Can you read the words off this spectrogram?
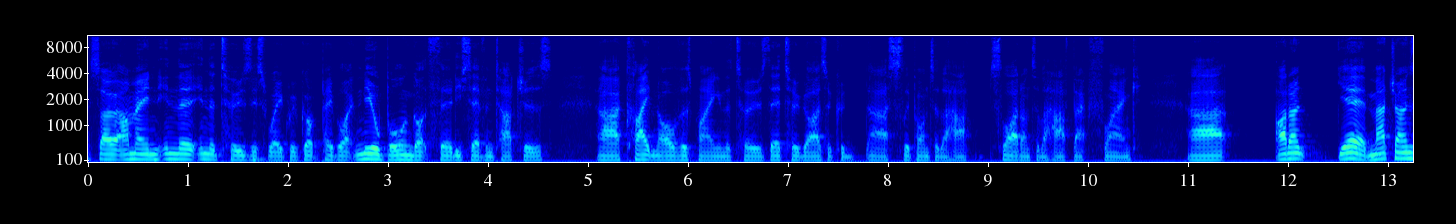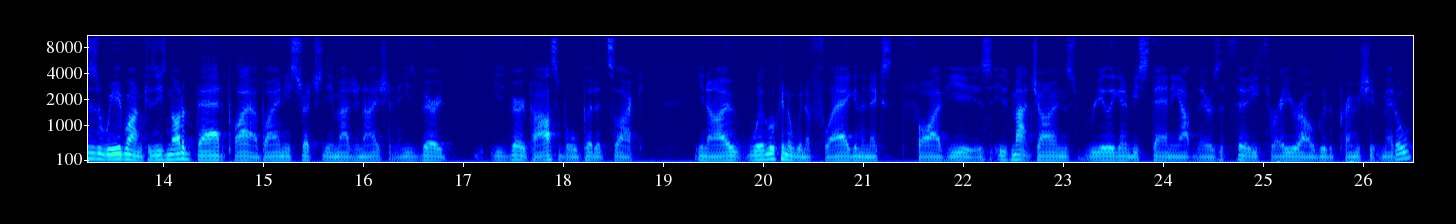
So I mean, in the in the twos this week, we've got people like Neil Bullen got 37 touches. Uh, Clayton Oliver's playing in the twos. They're two guys that could uh, slip onto the half, slide onto the halfback flank. Uh, I don't. Yeah, Matt Jones is a weird one because he's not a bad player by any stretch of the imagination. He's very, he's very passable, but it's like, you know, we're looking to win a flag in the next five years. Is Matt Jones really going to be standing up there as a 33 year old with a premiership medal?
